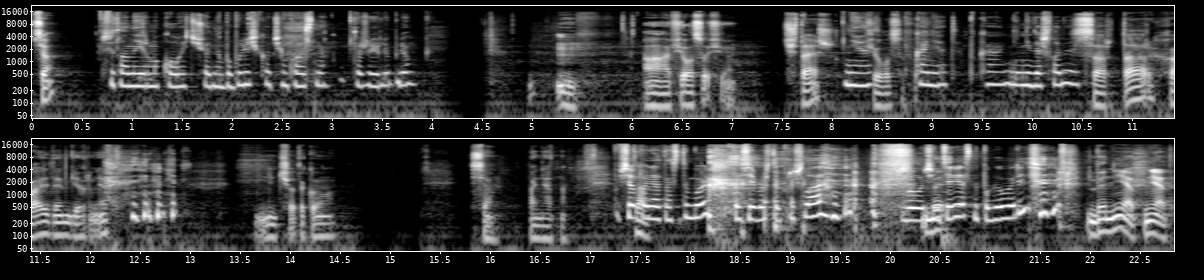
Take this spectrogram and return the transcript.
Все? Светлана Ермакова, еще одна бабулечка, очень классно. Тоже ее люблю. А философию? Читаешь? Нет. Философов? Пока нет, пока не дошла до этого. Сартар, Хайденгер, нет? Ничего такого. Все, понятно. Все понятно с тобой. Спасибо, что пришла. Было очень интересно поговорить. Да нет, нет.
